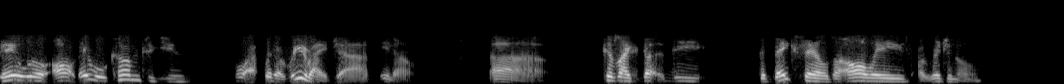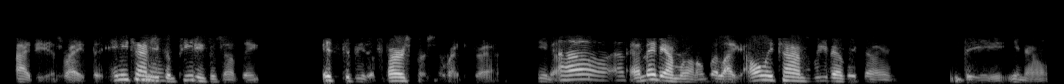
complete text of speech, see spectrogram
they will all they will come to you with a rewrite job, you know, because uh, like the the the bake sales are always original ideas, right? But anytime mm-hmm. you're competing for something, it's to be the first person to write the draft, you know. Oh, okay. And maybe I'm wrong, but like only times we've ever done the, you know,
